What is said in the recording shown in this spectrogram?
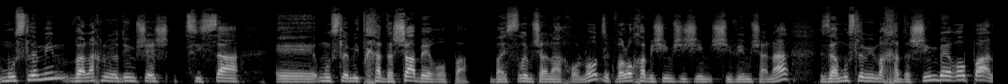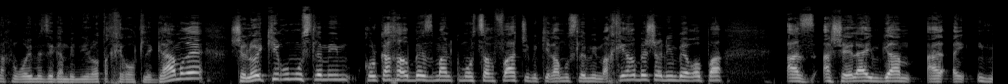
מוסלמים, ואנחנו יודעים שיש תסיסה uh, מוסלמית חדשה באירופה. ב-20 שנה האחרונות, זה כבר לא 50, 60, 70 שנה, זה המוסלמים החדשים באירופה, אנחנו רואים את זה גם במדינות אחרות לגמרי, שלא הכירו מוסלמים כל כך הרבה זמן כמו צרפת, שהיא מכירה מוסלמים הכי הרבה שנים באירופה. אז השאלה אם גם, אם,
